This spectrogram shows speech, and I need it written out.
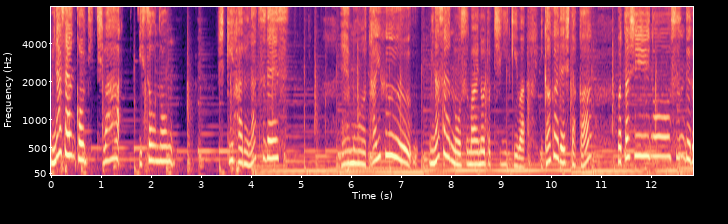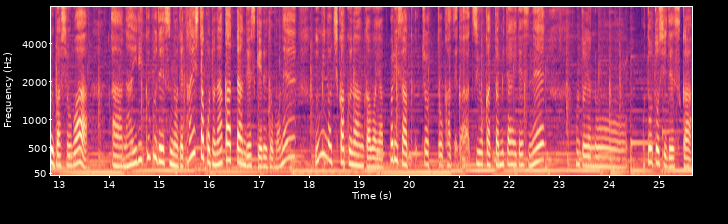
皆さんこんにちは。磯野四季春夏です。えー、もう台風皆さんのお住まいの地域はいかがでしたか？私の住んでる場所はあ内陸部ですので大したことなかったんですけれどもね。海の近くなんかはやっぱりさちょっと風が強かったみたいですね。本当にあの一昨年ですか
